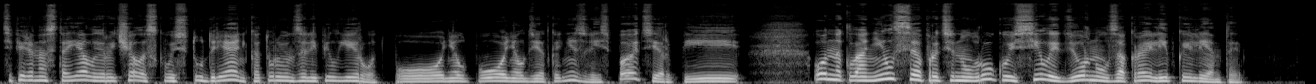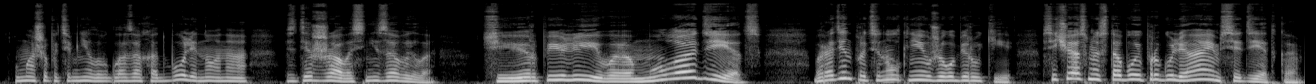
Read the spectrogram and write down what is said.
Теперь она стояла и рычала сквозь ту дрянь, которую он залепил ей рот. «Понял, понял, детка, не злись, потерпи». Он наклонился, протянул руку и силой дернул за край липкой ленты. У Маши потемнело в глазах от боли, но она сдержалась, не завыла. «Терпеливая, молодец!» Бородин протянул к ней уже обе руки. «Сейчас мы с тобой прогуляемся, детка».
